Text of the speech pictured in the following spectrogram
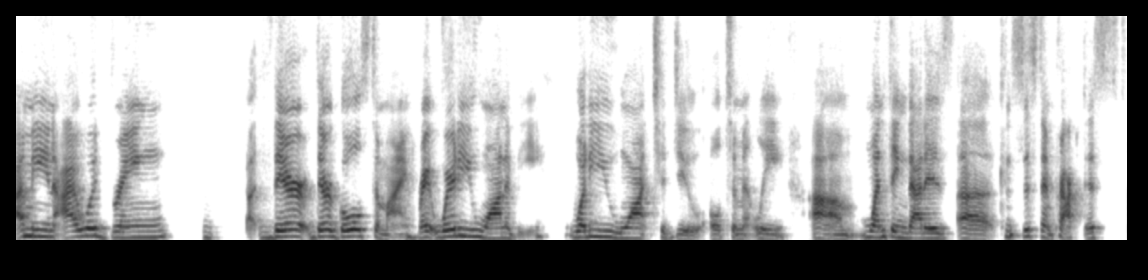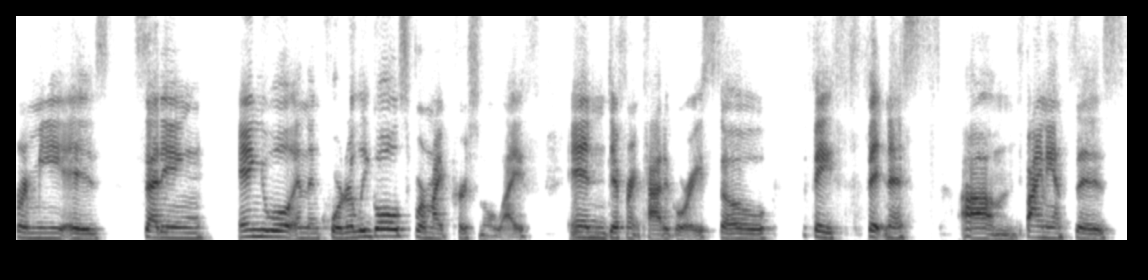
I mean, I would bring their their goals to mind, right? Where do you want to be? What do you want to do ultimately? Um, one thing that is a consistent practice for me is setting annual and then quarterly goals for my personal life in different categories. So faith, fitness, um, finances,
